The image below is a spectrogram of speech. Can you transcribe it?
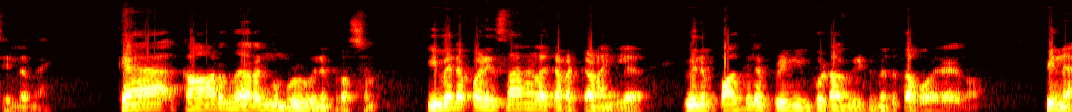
ചെല്ലുന്നത് കാ കാറിൽ നിന്ന് ഇറങ്ങുമ്പോഴും ഇവന് പ്രശ്നം. ഇവന്റെ പണിസാധനങ്ങളൊക്കെ ഇറക്കുകയാണെങ്കിൽ ഇവന് പകൽ എപ്പോഴെങ്കിലും പോയിട്ട് ആ വീട്ടിൽ നിന്ന് എടുത്താൽ പോരായിരുന്നു. പിന്നെ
